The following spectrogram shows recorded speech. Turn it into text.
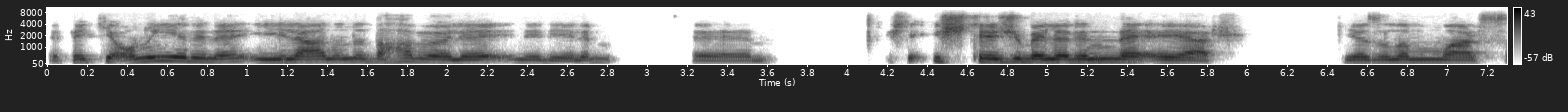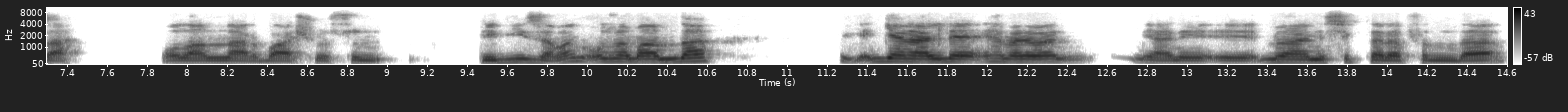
E peki onun yerine ilanını daha böyle ne diyelim e, işte iş tecrübelerinde eğer yazılım varsa olanlar başvursun dediği zaman o zaman da genelde hemen hemen yani e, mühendislik tarafında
